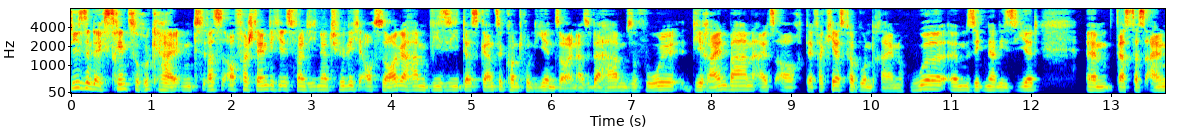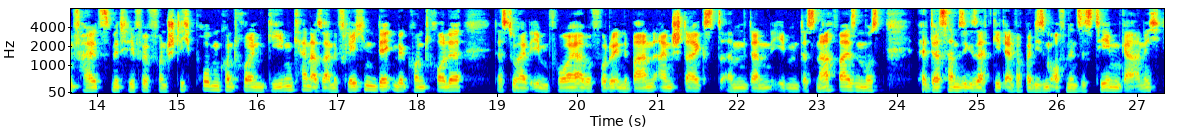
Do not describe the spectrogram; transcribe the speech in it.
Die sind extrem zurückhaltend, was auch verständlich ist, weil die natürlich auch Sorge haben, wie sie das Ganze kontrollieren sollen. Also da haben sowohl die Rheinbahn als auch der Verkehrsverbund Rhein-Ruhr ähm, signalisiert, ähm, dass das allenfalls mit Hilfe von Stichprobenkontrollen gehen kann, also eine flächendeckende Kontrolle, dass du halt eben vorher, bevor du in eine Bahn einsteigst, ähm, dann eben das nachweisen musst. Äh, das haben sie gesagt, geht einfach bei diesem offenen System gar nicht.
